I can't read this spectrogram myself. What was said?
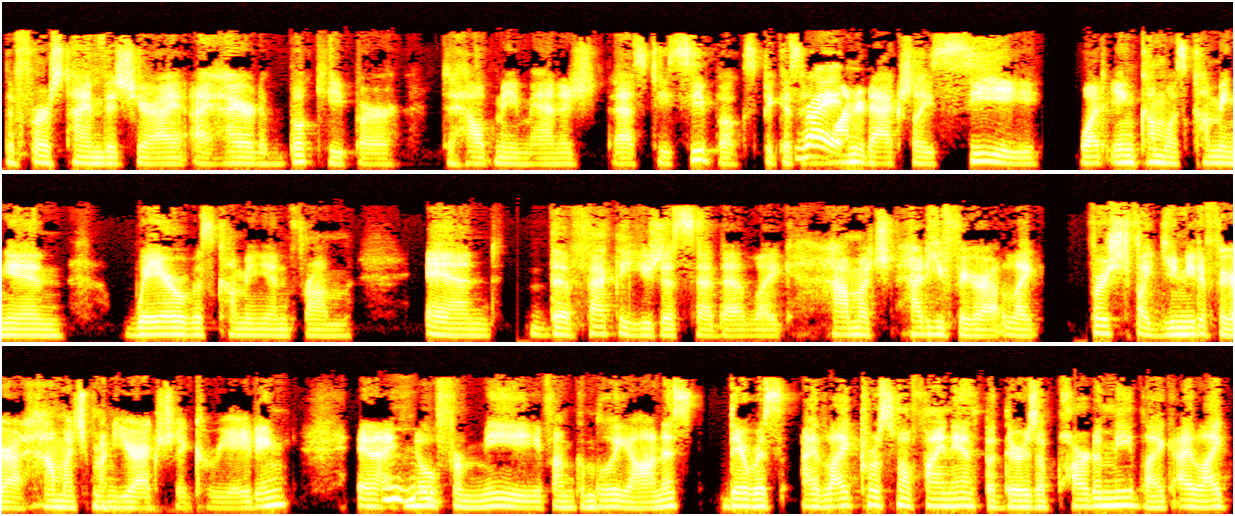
the first time this year I, I hired a bookkeeper to help me manage the STC books because right. I wanted to actually see what income was coming in, where was coming in from. And the fact that you just said that, like, how much, how do you figure out, like, first of all, you need to figure out how much money you're actually creating. And mm-hmm. I know for me, if I'm completely honest, there was, I like personal finance, but there's a part of me, like, I like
